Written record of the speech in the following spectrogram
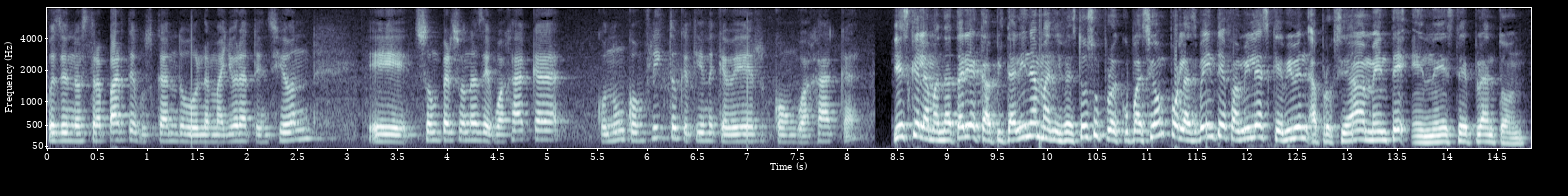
pues de nuestra parte buscando la mayor atención. Eh, son personas de Oaxaca, con un conflicto que tiene que ver con Oaxaca. Y es que la mandataria capitalina manifestó su preocupación por las 20 familias que viven aproximadamente en este plantón.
